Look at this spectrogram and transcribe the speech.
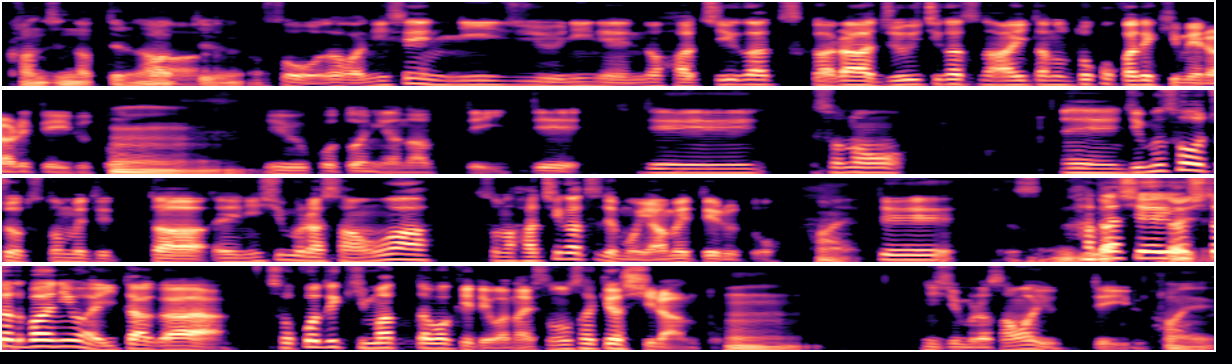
感じになってるなっていうのあーそう、だから2022年の8月から11月の間のどこかで決められているとうん。いうことにはなっていて、で、その、えー事務総長を務めてた、えー西村さんは、その8月でもう辞めてると。はい。で、だ話し合いをした場にはいたが、そこで決まったわけではない。その先は知らんと。うん。西村さんは言っていると。はい。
